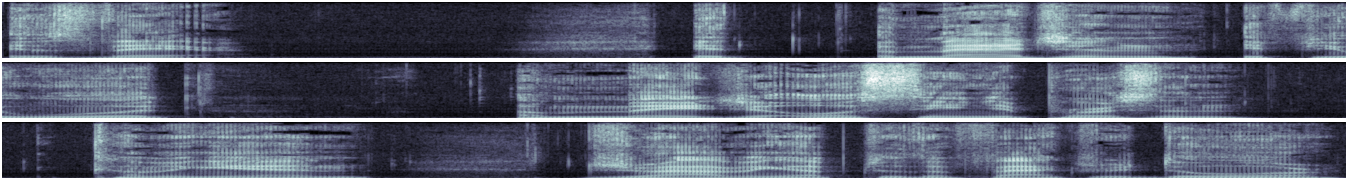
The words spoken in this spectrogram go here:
is there. Imagine, if you would, a major or senior person coming in, driving up to the factory door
